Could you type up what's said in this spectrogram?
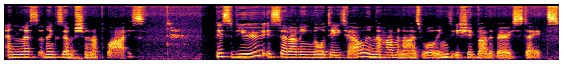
unless an exemption applies. This view is set out in more detail in the harmonised rulings issued by the various states.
